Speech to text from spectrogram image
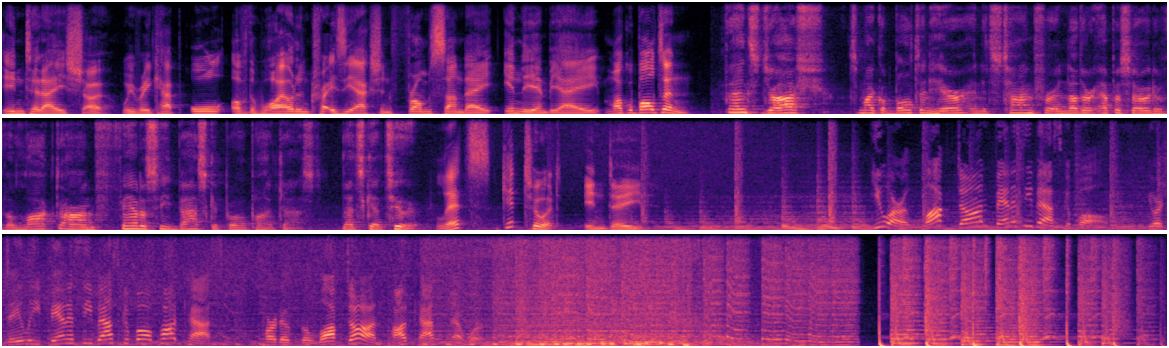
In today's show, we recap all of the wild and crazy action from Sunday in the NBA. Michael Bolton. Thanks, Josh. It's Michael Bolton here, and it's time for another episode of the Locked On Fantasy Basketball Podcast. Let's get to it. Let's get to it, indeed. You are Locked On Fantasy Basketball, your daily fantasy basketball podcast, part of the Locked On Podcast Network.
